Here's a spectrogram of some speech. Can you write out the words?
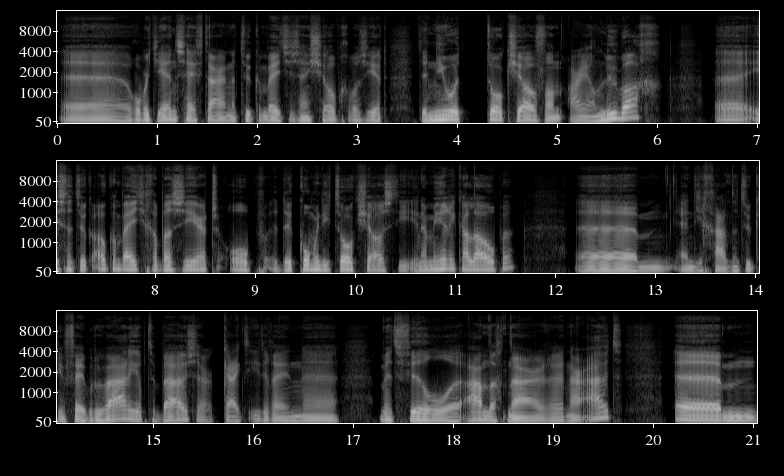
eh, Robert Jens heeft daar natuurlijk een beetje zijn show op gebaseerd. De nieuwe talkshow van Arjan Lubach eh, is natuurlijk ook een beetje gebaseerd op de comedy talkshows die in Amerika lopen. Ehm, en die gaat natuurlijk in februari op de buis. Daar kijkt iedereen met veel aandacht naar, naar uit. Ehm,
